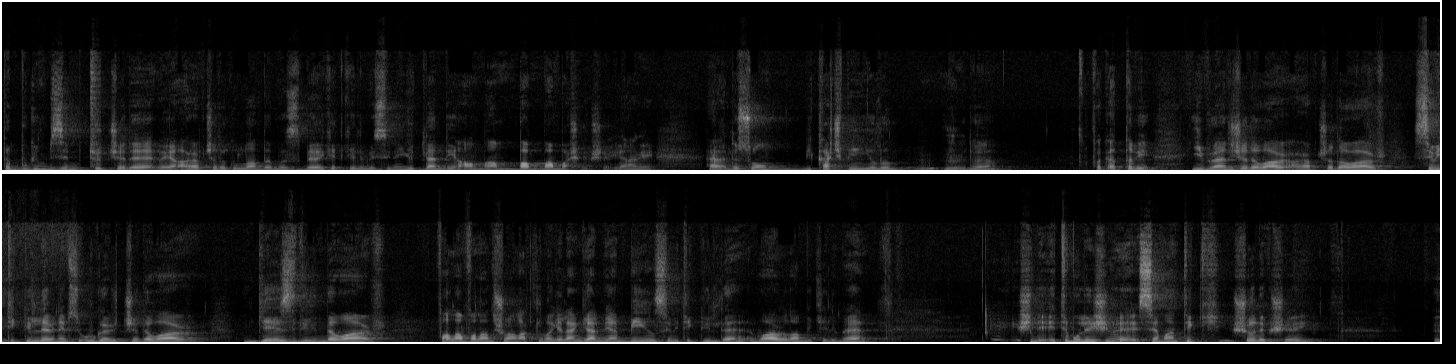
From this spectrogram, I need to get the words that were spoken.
Tabi bugün bizim Türkçe'de veya Arapça'da kullandığımız bereket kelimesinin yüklendiği anlam bam- bambaşka bir şey. Yani herhalde son birkaç bin yılın ürünü. Fakat tabi İbranice'de var, Arapça'da var, Semitik dillerin hepsi Ugaritçe'de var, Gez dilinde var falan falan. Şu an aklıma gelen gelmeyen bir yıl Semitik dilde var olan bir kelime. Şimdi etimoloji ve semantik şöyle bir şey. Ee,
